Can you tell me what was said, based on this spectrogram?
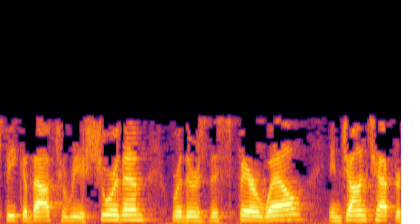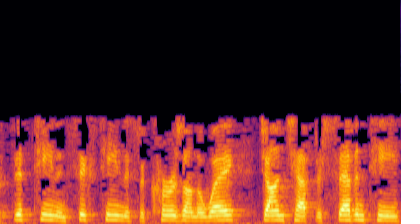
speak about to reassure them, where there's this farewell. In John chapter 15 and 16, this occurs on the way. John chapter 17,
